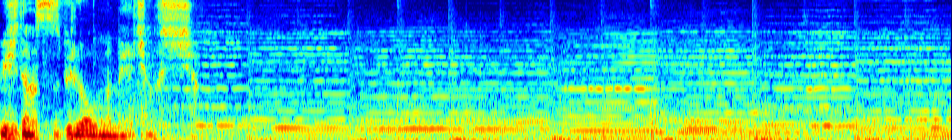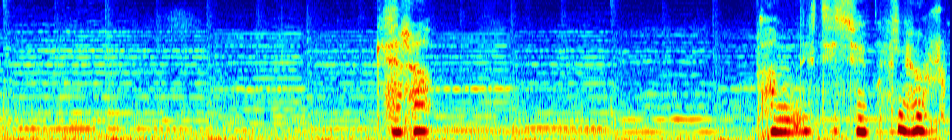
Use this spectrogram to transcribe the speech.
vicdansız biri olmamaya çalışacağım. Kerem. Ben ne diyeceğimi biliyorum.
